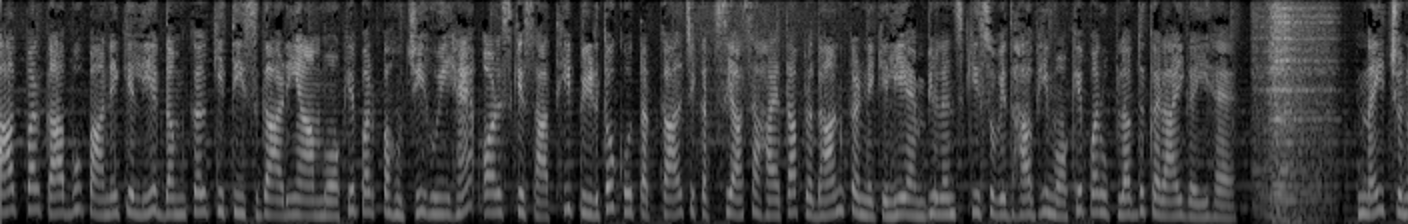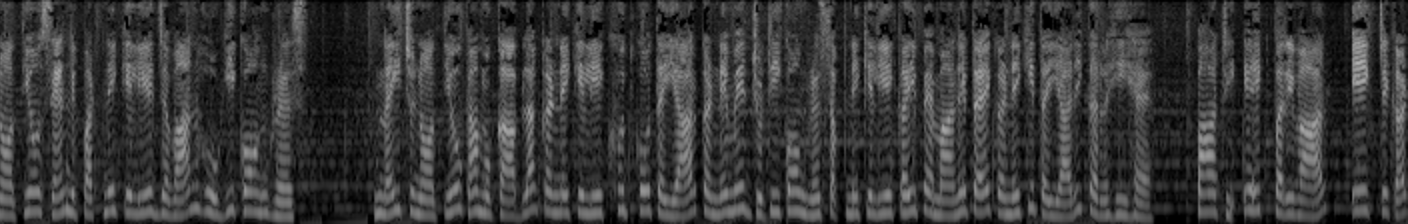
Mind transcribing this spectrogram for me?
आग पर काबू पाने के लिए दमकल की तीस गाड़ियाँ मौके पर पहुँची हुई हैं और इसके साथ ही पीड़ितों को तत्काल चिकित्सा सहायता प्रदान करने के लिए एंबुलेंस की सुविधा भी मौके पर उपलब्ध कराई गई है। नई चुनौतियों से निपटने के लिए जवान होगी कांग्रेस। नई चुनौतियों का मुकाबला करने के लिए खुद को तैयार करने में जुटी कांग्रेस अपने के लिए कई पैमाने तय करने की तैयारी कर रही है। पार्टी, एक परिवार, एक टिकट,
